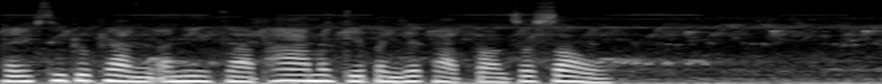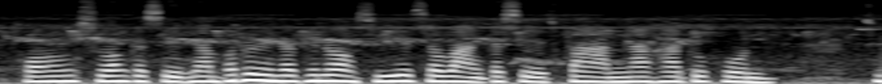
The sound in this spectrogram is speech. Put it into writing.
ไทยซีทุกท่านอันนี้กาผ้ามาเก็บบรรยากาศตอนเช้าๆของสวนเกษตรน้ำพะรุยนะพี่น้องสีสว่างเกษตรฟาร์มนะคะ ทุกคนสี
